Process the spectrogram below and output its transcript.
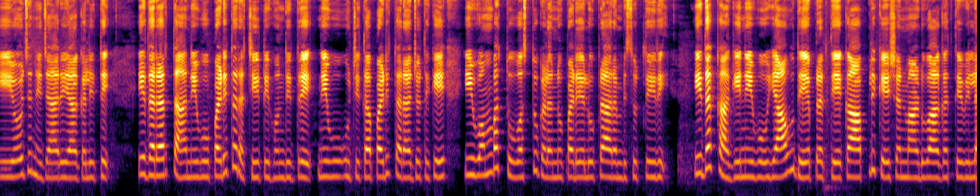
ಈ ಯೋಜನೆ ಜಾರಿಯಾಗಲಿದೆ. ಇದರರ್ಥ ನೀವು ಪಡಿತರ ಚೀಟಿ ಹೊಂದಿದ್ರೆ ನೀವು ಉಚಿತ ಪಡಿತರ ಜೊತೆಗೆ ಈ ಒಂಬತ್ತು ವಸ್ತುಗಳನ್ನು ಪಡೆಯಲು ಪ್ರಾರಂಭಿಸುತ್ತೀರಿ. ಇದಕ್ಕಾಗಿ ನೀವು ಯಾವುದೇ ಪ್ರತ್ಯೇಕ ಅಪ್ಲಿಕೇಶನ್ ಮಾಡುವ ಅಗತ್ಯವಿಲ್ಲ.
